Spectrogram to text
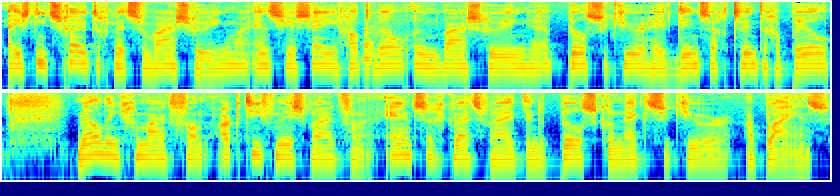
is niet scheutig met zijn waarschuwingen, maar NCSC had wel een waarschuwing. Hè. Pulse Secure heeft dinsdag 20 april melding gemaakt van actief misbruik van een ernstige kwetsbaarheid in de Pulse Connect Secure Appliance.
